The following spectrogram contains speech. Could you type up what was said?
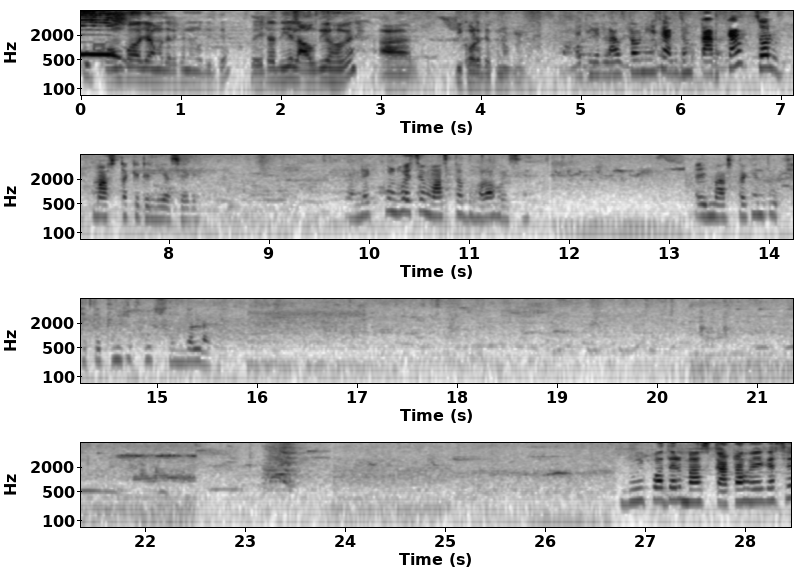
খুব কম পাওয়া যায় আমাদের এখানে নদীতে, তো এটা দিয়ে লাউ দিয়ে হবে, আর কি করে দেখুন আপনারা? এই থেকে লাউটাও নিয়েছে, একদম টাটকা চল মাছটা কেটে নিয়ে আসি আগে। অনেকক্ষণ হয়েছে মাছটা ধরা হয়েছে। এই মাছটা কিন্তু খেতে কিন্তু খুব সুন্দর লাগে। দুই পদের মাছ কাটা হয়ে গেছে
